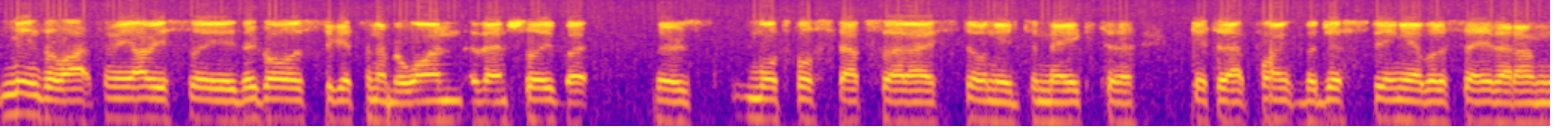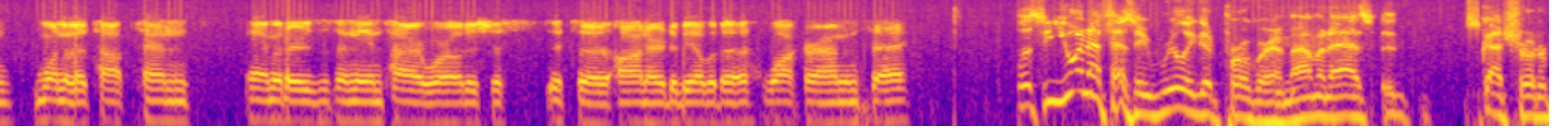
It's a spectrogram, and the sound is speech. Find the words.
means a lot to me. Obviously, the goal is to get to number one eventually, but there's multiple steps that I still need to make to get to that point. But just being able to say that I'm one of the top 10 amateurs in the entire world is just, it's an honor to be able to walk around and say. Listen, UNF has a really good program. I'm going to ask uh, Scott Schroeder,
